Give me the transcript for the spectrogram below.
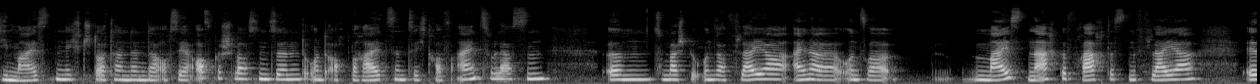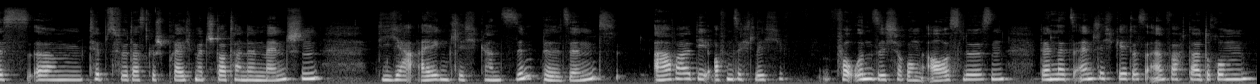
die meisten Nichtstotternden da auch sehr aufgeschlossen sind und auch bereit sind, sich darauf einzulassen. Ähm, zum Beispiel unser Flyer, einer unserer meist nachgefragtesten Flyer ist ähm, Tipps für das Gespräch mit stotternden Menschen, die ja eigentlich ganz simpel sind, aber die offensichtlich Verunsicherung auslösen. Denn letztendlich geht es einfach darum,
